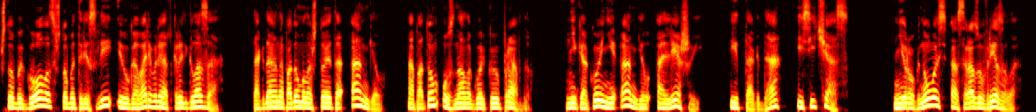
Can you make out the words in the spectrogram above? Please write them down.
чтобы голос, чтобы трясли и уговаривали открыть глаза. Тогда она подумала, что это ангел, а потом узнала горькую правду. Никакой не ангел, а леший. И тогда, и сейчас. Не ругнулась, а сразу врезала.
